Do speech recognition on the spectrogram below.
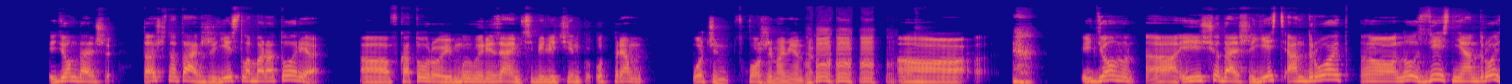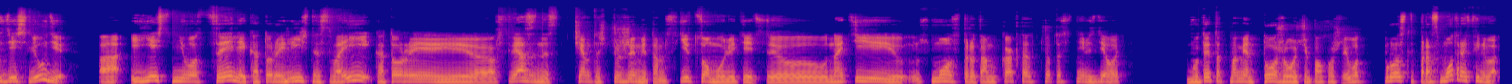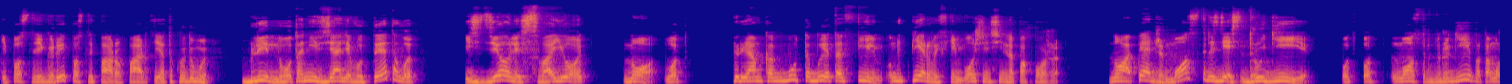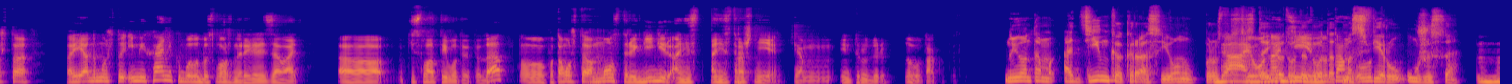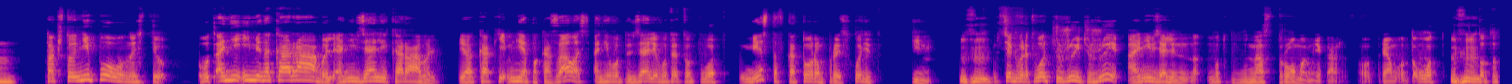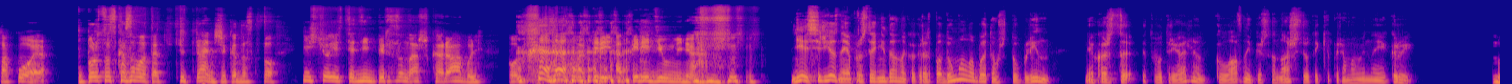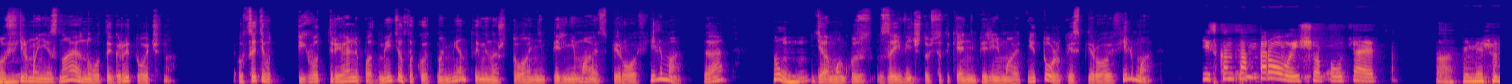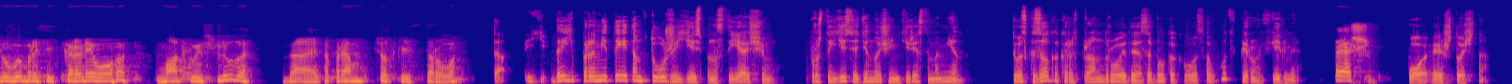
Идем дальше. Точно так же есть лаборатория, э, в которой мы вырезаем себе личинку. Вот прям очень схожий момент. А, Идем, а, и еще дальше. Есть Android, ну, здесь не Android, здесь люди, и есть у него цели, которые лично свои, которые э, связаны с чем-то с чужими, там, с яйцом улететь, э, найти с монстра, там, как-то что-то с ним сделать. Вот этот момент тоже очень похож. И вот после просмотра фильма и после игры, после пару партий, я такой думаю, блин, ну вот они взяли вот это вот и сделали свое. Но вот прям как будто бы это фильм, ну, первый фильм, очень сильно похоже. Но опять же, монстры здесь другие. Вот, вот монстры другие, потому что я думаю, что и механику было бы сложно реализовать. э, кислоты вот это, да? Э, потому что монстры Гигер, они, они страшнее, чем интрудеры. Ну, вот так вот. Ну и он там один как раз, и он просто Да, и он создает вот один, эту но вот там атмосферу ужаса. Так что не полностью. Вот они именно корабль, они взяли корабль. Я, как мне показалось, они вот взяли вот это вот, вот место, в котором происходит фильм. Мгм. Все говорят, вот чужие, чужие, а они взяли вот в Настрома, мне кажется. Вот прям вот, вот Мгм. что-то такое. Ты просто сказал это чуть раньше, когда сказал, еще есть один персонаж, корабль. Вот опередил меня. Не, серьезно, я просто недавно как раз подумал об этом, что, блин, мне кажется, это вот реально главный персонаж все-таки прям именно игры. Но Мгм. фильма не знаю, но вот игры точно. Вот, кстати, вот ты вот реально подметил такой вот момент, именно что они перенимают с первого фильма, да? Ну, Мгм. я могу заявить, что все-таки они перенимают не только из первого фильма. Из конца второго еще получается. Да, ты имеешь в виду выбросить королеву матку из шлюза? Да, это прям четко из второго. Да, и- да и Прометей там тоже есть по-настоящему. Просто есть один очень интересный момент. Ты вот сказал как раз про андроида, я забыл, как его зовут в первом фильме. Эш. О, Эш, точно.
